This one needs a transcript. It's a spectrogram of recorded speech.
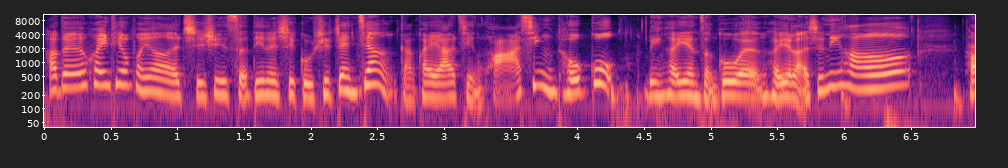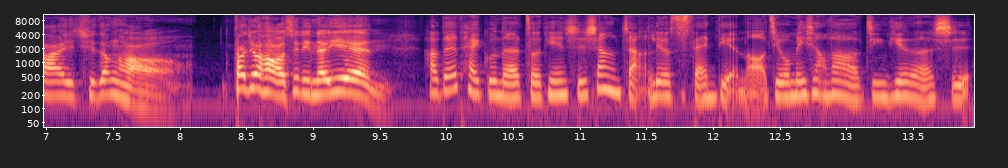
好的，欢迎听众朋友持续锁定的是股市战将，赶快邀请华信投顾林和燕总顾问何燕老师，您好。嗨，齐总好，大家好，我是林和燕。好的，台股呢，昨天是上涨六十三点哦，结果没想到今天呢是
